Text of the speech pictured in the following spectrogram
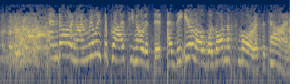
And, darling, I'm really surprised he noticed it, as the earlobe was on the floor at the time.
